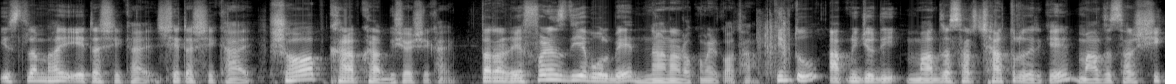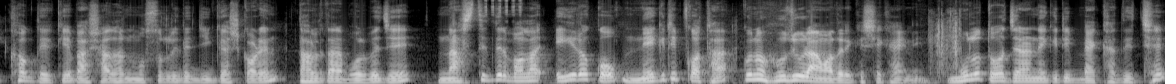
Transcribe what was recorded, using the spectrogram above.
ইসলাম ভাই এটা শেখায়, সেটা শেখায়, সব খারাপ খারাপ বিষয় শেখায়। তারা রেফারেন্স দিয়ে বলবে নানা রকমের কথা। কিন্তু আপনি যদি মাদ্রাসার ছাত্রদেরকে, মাদ্রাসার শিক্ষকদেরকে বা সাধারণ মুসল্লিদের জিজ্ঞাসা করেন, তাহলে তারা বলবে যে, নাস্তিকদের বলা এই রকম নেগেটিভ কথা কোনো হুজুর আমাদেরকে শেখায়নি। মূলত যারা নেগেটিভ ব্যাখ্যা দিচ্ছে,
